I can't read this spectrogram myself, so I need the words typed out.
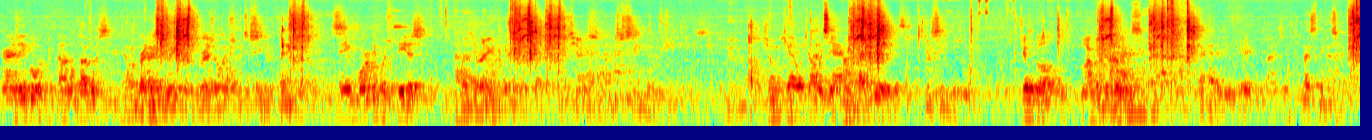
Mary Lebo with McDonnell Douglas. Hello, Nice to meet you. Congratulations. To see you. Thank you. Dave Morgan with Adidas. John McCann, John McCann with Criteria. Good to see you. Jim Gold, Marvin Jones. Ahead of you. Jake Clancy. Nice to meet you, sir.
